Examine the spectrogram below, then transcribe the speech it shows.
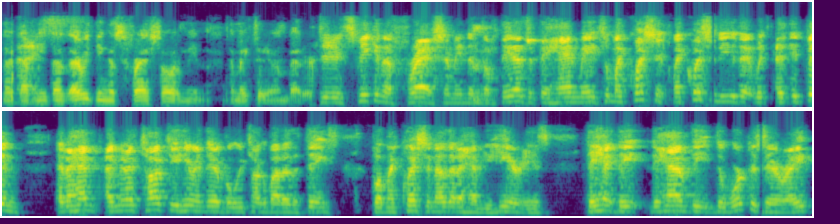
The nice. carnitas, everything is fresh, so I mean, it makes it even better. Dude, speaking of fresh, I mean the tortillas that they handmade. So my question, my question to you that it's been, and I had, I mean, I've talked to you here and there, but we talk about other things. But my question now that I have you here is, they have they they have the the workers there, right?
